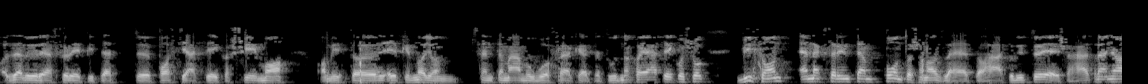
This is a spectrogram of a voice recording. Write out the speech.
az előre fölépített passzjáték, a séma, amit egyébként nagyon szerintem álmukból felkeltve tudnak a játékosok, viszont ennek szerintem pontosan az lehet a hátulütője és a hátránya,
